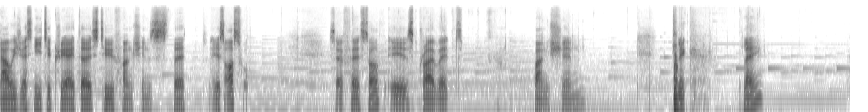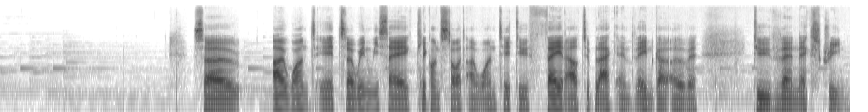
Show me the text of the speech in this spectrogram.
Now we just need to create those two functions that is asked for. So first off is private function click play. So I want it, so when we say click on start, I want it to fade out to black and then go over to the next screen.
